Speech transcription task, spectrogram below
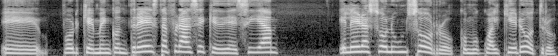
eh, porque me encontré esta frase que decía, él era solo un zorro, como cualquier otro,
